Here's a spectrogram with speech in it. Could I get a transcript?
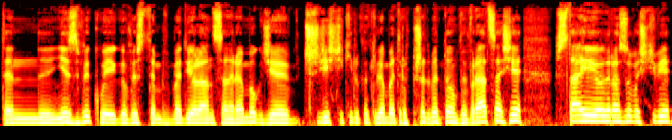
ten niezwykły jego występ w Mediolan Sanremo, gdzie 30 kilka kilometrów przed metą wywraca się, wstaje i od razu właściwie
